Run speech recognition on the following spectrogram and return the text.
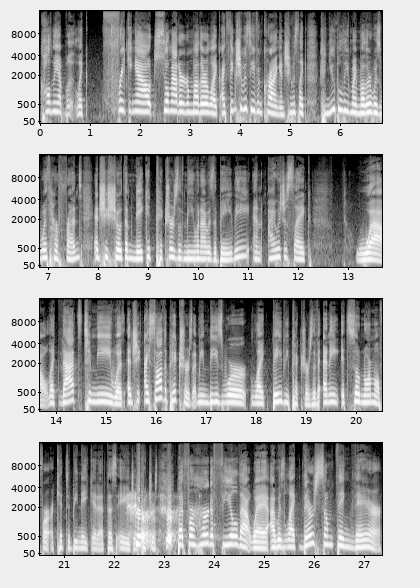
called me up, like, freaking out, so mad at her mother. Like, I think she was even crying. And she was like, Can you believe my mother was with her friends and she showed them naked pictures of me when I was a baby? And I was just like, Wow. Like that to me was and she I saw the pictures. I mean, these were like baby pictures of any it's so normal for a kid to be naked at this age in pictures. sure. But for her to feel that way, I was like, there's something there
